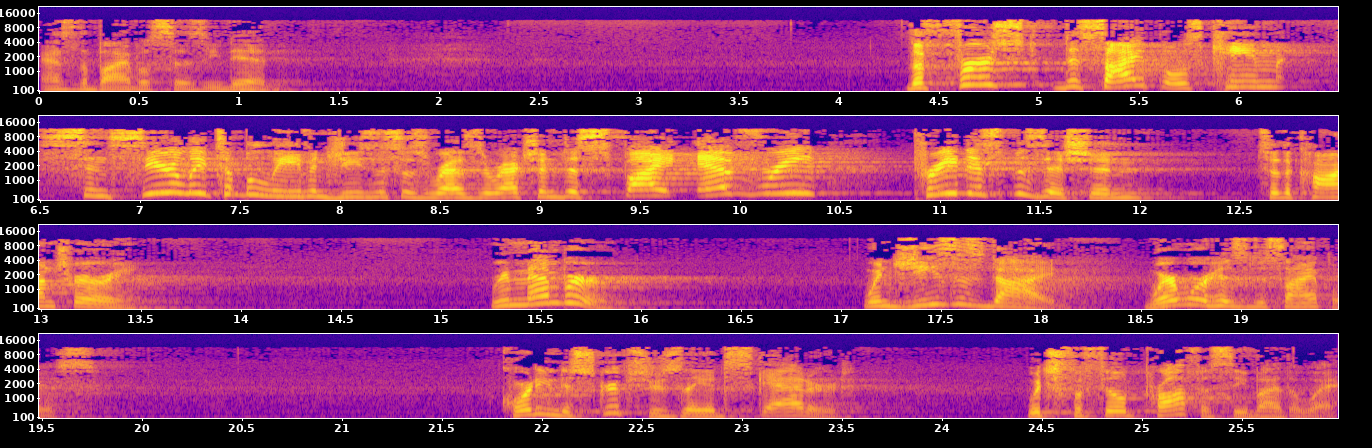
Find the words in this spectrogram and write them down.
as the Bible says he did. The first disciples came sincerely to believe in Jesus' resurrection despite every predisposition to the contrary. Remember, when Jesus died, where were his disciples? According to scriptures, they had scattered, which fulfilled prophecy, by the way.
